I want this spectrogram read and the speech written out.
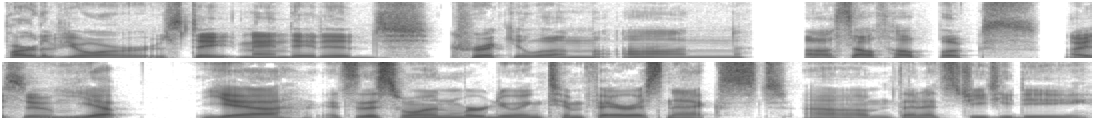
part of your state mandated curriculum on uh, self help books, I assume. Yep. Yeah, it's this one. We're doing Tim Ferriss next. Um, then it's GTD.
